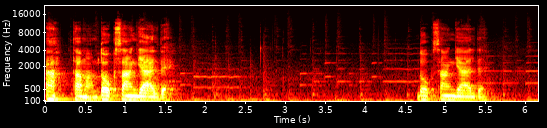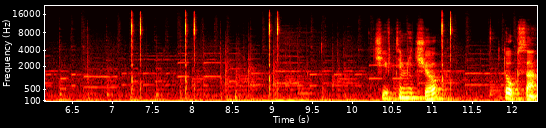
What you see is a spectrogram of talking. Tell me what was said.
Ah tamam 90 geldi. 90 geldi. Çiftim hiç yok. 90.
